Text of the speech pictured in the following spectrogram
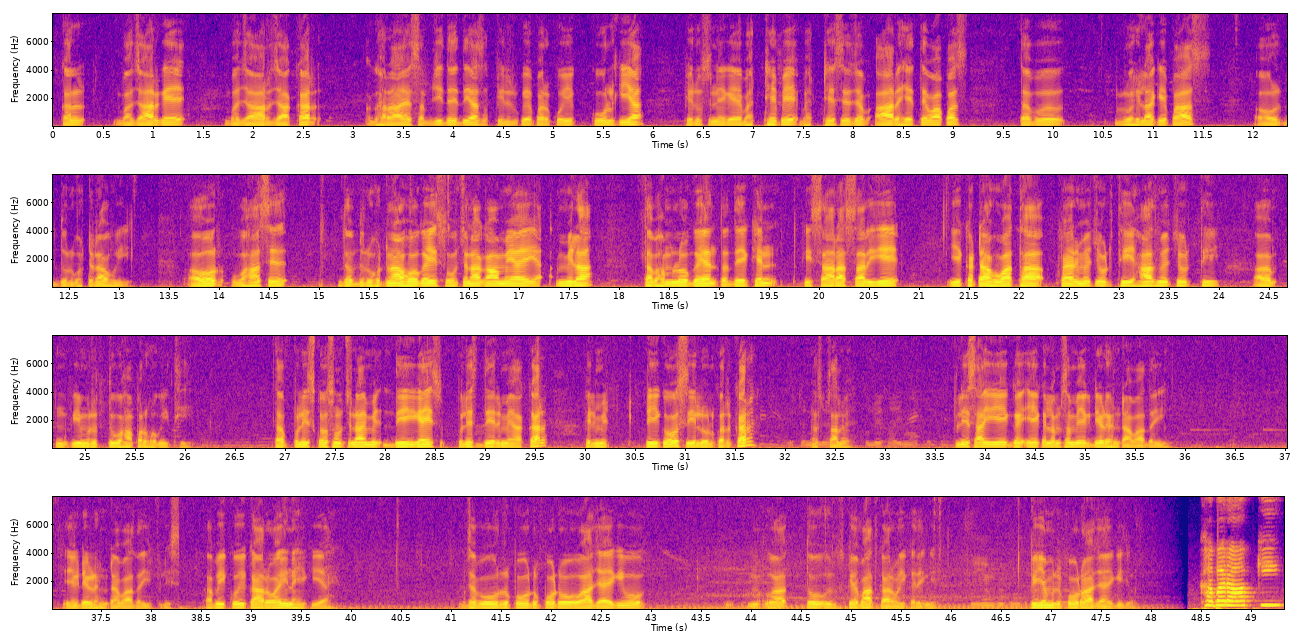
कल बाज़ार गए। बाज़ार जाकर घर आए, सब्ज़ी दे दिया, फिर उनके पर कोई कॉल किया। फिर उसने गए भट्ठे पे। भट्ठे से जब आ रहे थे वापस, तब रोहिला के पास और दुर्घटना हुई। और वहाँ से जब दुर्घटना हो गई, सोचना गाँव में आया, मिला, तब हम लोग गए तो देखें कि सारा सर ये ये कटा हुआ था, पैर में चोट थी, हाथ में चोट थी और उनकी मृत्यु वहाँ पर हो गई थी। तब पुलिस को सूचना दी गई, पुलिस देर में आकर फिर मिट्टी को सील उल कर कर अस्पताल में। पुलिस आई, एक एक लमसम एक डेढ़ घंटा बाद आई। एक डेढ़ घंटा बाद आई पुलिस। अभी कोई कार्रवाई नहीं किया है। जब वो रिपोर्ट रिपोर्ट वो आ जाएगी वो तो उसके बाद कार्रवाई करेंगे। पीएम रिपोर्ट आ जाएगी जो। खबर आपकी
